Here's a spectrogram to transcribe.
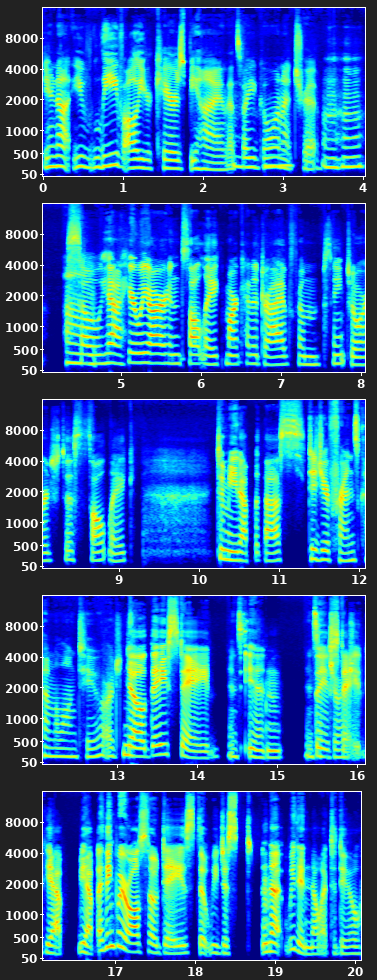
you're not you leave all your cares behind. That's why you go on a trip. hmm Um, so yeah, here we are in Salt Lake. Mark had a drive from St. George to Salt Lake to meet up with us. did your friends come along too, or did- No, they stayed in, in they stayed. Yep. Yep. I think we were also dazed that we just not, we didn't know what to do.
